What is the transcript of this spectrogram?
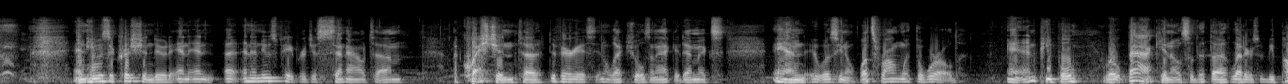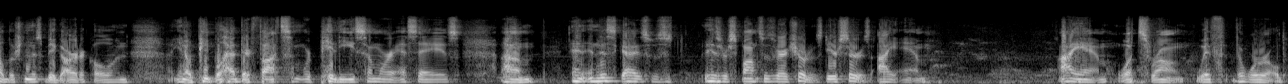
and he was a Christian dude, and and uh, and a newspaper just sent out. Um, a question to, to various intellectuals and academics, and it was, you know, what's wrong with the world? and people wrote back, you know, so that the letters would be published in this big article. And, you know, people had their thoughts. Some were pity, some were essays. Um, and, and this guy's was, his response was very short. It was, Dear sirs, I am. I am what's wrong with the world.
